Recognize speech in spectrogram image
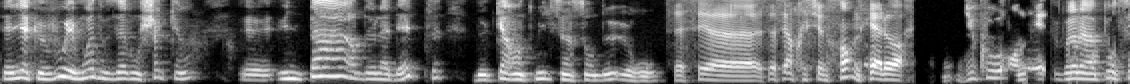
c'est-à-dire que vous et moi, nous avons chacun euh, une part de la dette de 40 502 euros. C'est assez, euh, assez, impressionnant, mais alors, du coup, on est... Voilà, pour se,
